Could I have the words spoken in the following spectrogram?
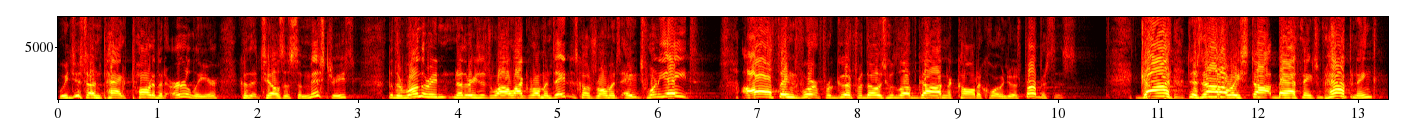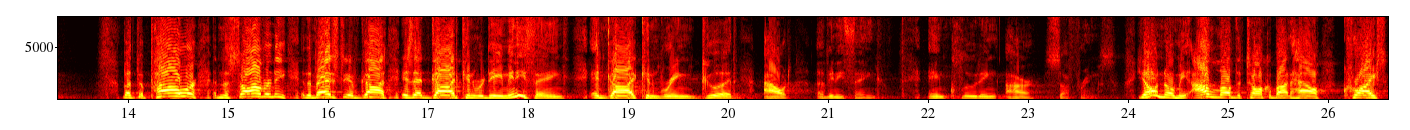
We just unpacked part of it earlier because it tells us some mysteries. But the one of another reason why I like Romans 8 is because Romans 8 28. All things work for good for those who love God and are called according to his purposes. God does not always stop bad things from happening. But the power and the sovereignty and the majesty of God is that God can redeem anything and God can bring good out of anything, including our sufferings. Y'all know me. I love to talk about how Christ,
